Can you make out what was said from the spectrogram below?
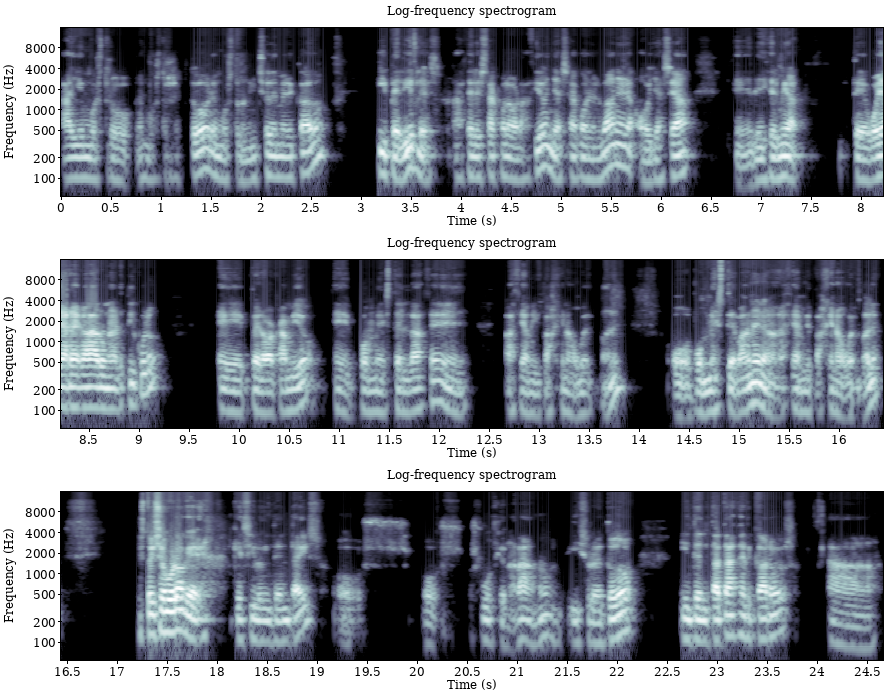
hay en vuestro, en vuestro sector, en vuestro nicho de mercado y pedirles hacer esa colaboración, ya sea con el banner o ya sea, eh, le dices, mira, te voy a regalar un artículo, eh, pero a cambio ponme este enlace hacia mi página web, ¿vale? o ponme este banner hacia mi página web, ¿vale? Estoy seguro que, si lo intentáis os, funcionará, ¿no? Y sobre todo, intentad acercaros a,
